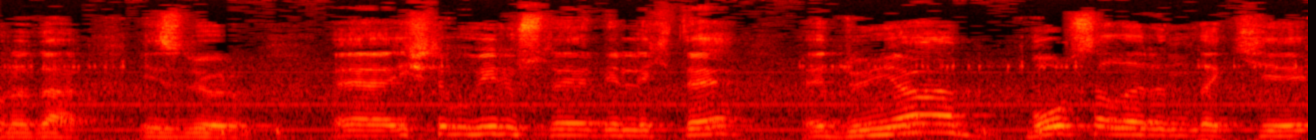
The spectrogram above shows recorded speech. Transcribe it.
orada izliyorum. Ee, işte bu virüsle birlikte e, dünya borsalarındaki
